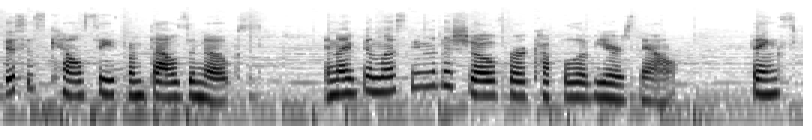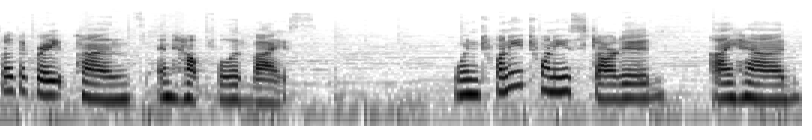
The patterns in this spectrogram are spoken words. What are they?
this is Kelsey from Thousand Oaks, and I've been listening to the show for a couple of years now. Thanks for the great puns and helpful advice. When 2020 started, I had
